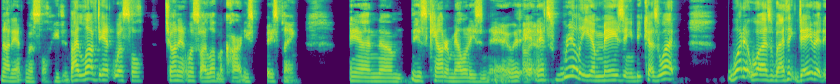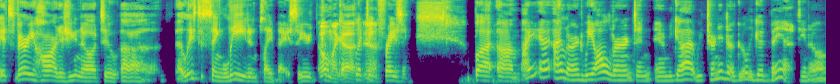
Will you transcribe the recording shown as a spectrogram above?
Not Entwistle. He did. I loved Entwistle, John Entwistle. I love McCartney's bass playing and um, his counter melodies. And, and it's really amazing because what, what it was, I think David, it's very hard, as you know, to uh, at least to sing lead and play bass. So you're Oh my God, conflicting yeah. phrasing. But um, I, I I learned, we all learned, and and we got we turned into a really good band. You know,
